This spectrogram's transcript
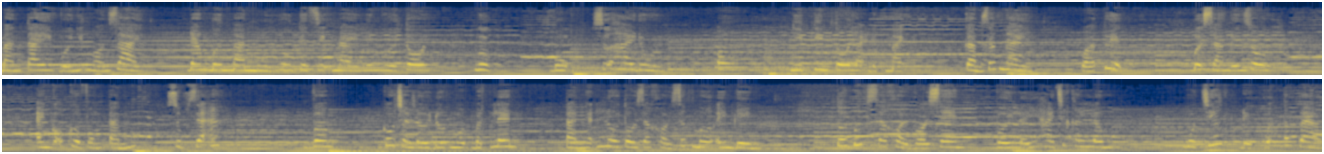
Bàn tay với những ngón dài đang bơm ban mùi hương tuyệt diệu này lên người tôi, ngực, bụng, giữa hai đùi. Ô, nhịp tim tôi lại đập mạnh. Cảm giác này quá tuyệt. Bữa sáng đến rồi. Anh gõ cửa phòng tắm, rục rã. Vâng, câu trả lời đột ngột bật lên, tàn nhẫn lôi tôi ra khỏi giấc mơ êm đềm. Tôi bước ra khỏi vòi sen với lấy hai chiếc khăn lông, một chiếc để cuộn tóc vào,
